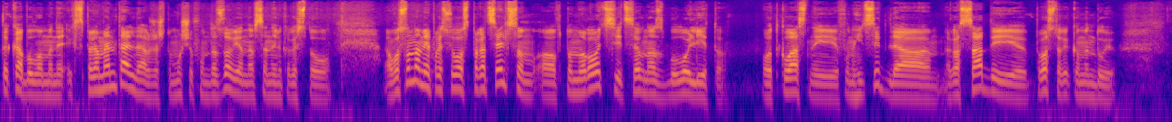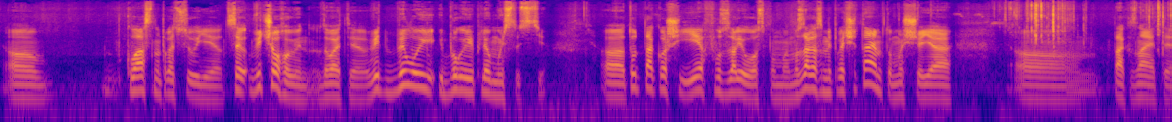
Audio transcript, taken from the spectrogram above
така була в мене експериментальна вже тому що фундазол я на все не використовував. А в основному я працював з парацельсом, в тому році це в нас було літо. От класний фунгіцид для розсади, просто рекомендую. Класно працює. Це від чого він? Давайте від білої і бурої плямистості. Е, Тут також є фузаріоз, по-моєму. Зараз ми прочитаємо, тому що я е, так, знаєте,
